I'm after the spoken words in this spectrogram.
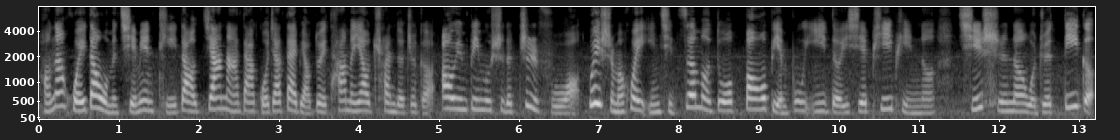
好，那回到我们前面提到加拿大国家代表队他们要穿的这个奥运闭幕式的制服哦，为什么会引起这么多褒贬不一的一些批评呢？其实呢，我觉得第一个。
